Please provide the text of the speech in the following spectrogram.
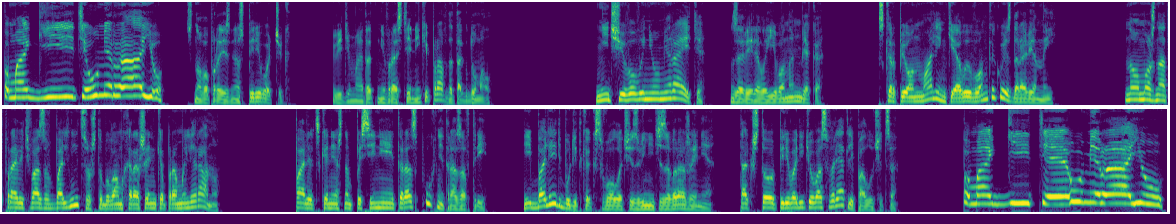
«Помогите, умираю!» — снова произнес переводчик. Видимо, этот неврастенник и правда так думал. «Ничего вы не умираете», — заверила его Намбека. «Скорпион маленький, а вы вон какой здоровенный. Но можно отправить вас в больницу, чтобы вам хорошенько промыли рану. Палец, конечно, посинеет и распухнет раза в три, и болеть будет как сволочь, извините за выражение, так что переводить у вас вряд ли получится». «Помогите, умираю!»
